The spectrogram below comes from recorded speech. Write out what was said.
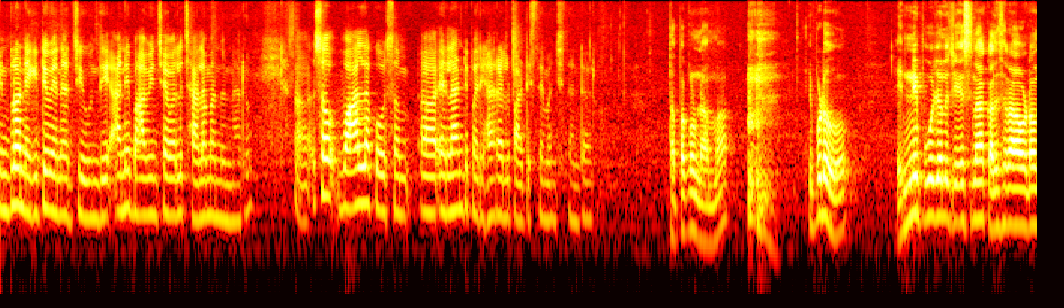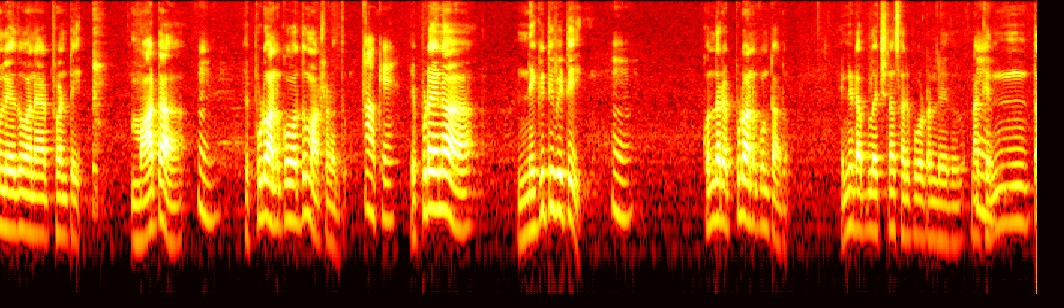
ఇంట్లో నెగిటివ్ ఎనర్జీ ఉంది అని భావించే వాళ్ళు చాలామంది ఉన్నారు. సో వాళ్ళ కోసం ఎలాంటి పరిహారాలు పాటిస్తే మంచిదంటారు? తప్పకుండా అమ్మ. ఇప్పుడు ఎన్ని పూజలు చేసినా కలిసి రావడం లేదు అనేటువంటి మాట ఎప్పుడు అనుకోవద్దు మాట్లాడద్దు. ఓకే. ఎప్పుడైనా నెగిటివిటీ కొందరు ఎప్పుడు అనుకుంటారు. ఎన్ని డబ్బులు వచ్చినా సరిపోవడం లేదు. నాకు ఎంత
